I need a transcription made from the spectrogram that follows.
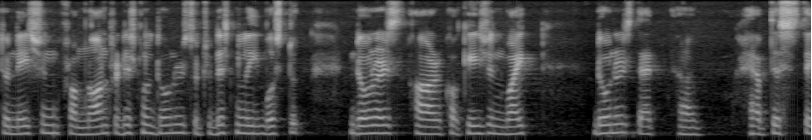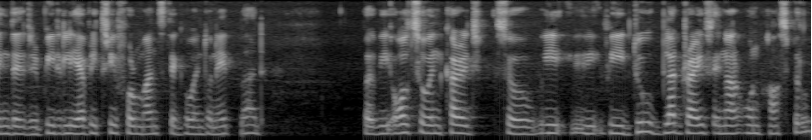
donation from non-traditional donors. So traditionally, most donors are Caucasian white donors that uh, have this thing that repeatedly every three, four months they go and donate blood. But we also encourage, so we, we, we do blood drives in our own hospital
